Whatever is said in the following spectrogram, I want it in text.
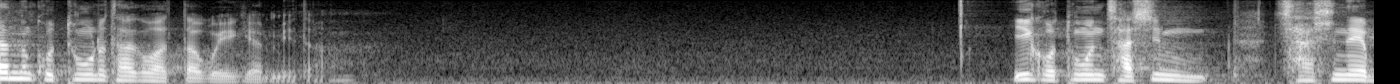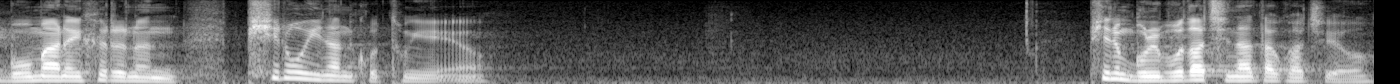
않는 고통으로 다가왔다고 얘기합니다. 이 고통은 자신 자신의 몸 안에 흐르는 피로 인한 고통이에요. 피는 물보다 진하다고 하지요.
